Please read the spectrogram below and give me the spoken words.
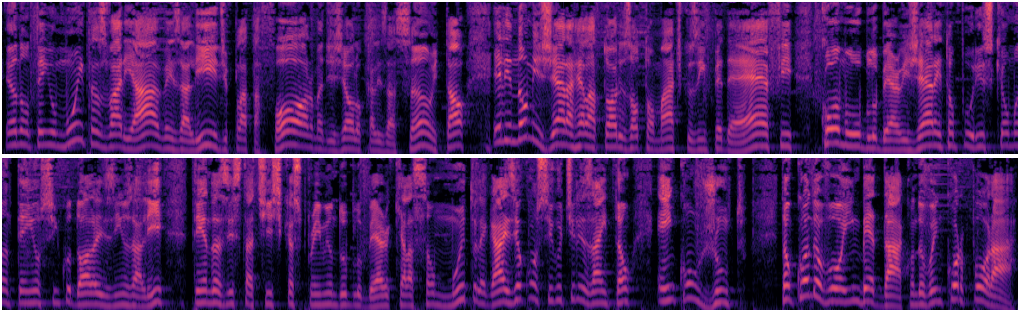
eu não tenho muitas muitas variáveis ali de plataforma, de geolocalização e tal. Ele não me gera relatórios automáticos em PDF, como o Blueberry gera, então por isso que eu mantenho os 5 dólares ali, tendo as estatísticas premium do Blueberry, que elas são muito legais e eu consigo utilizar então em conjunto. Então quando eu vou embedar, quando eu vou incorporar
